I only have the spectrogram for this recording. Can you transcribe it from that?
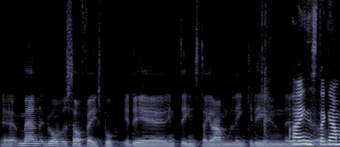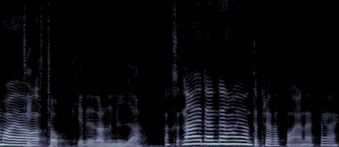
Eh, men du sa Facebook, är det inte Instagram, LinkedIn? Ja, Instagram har jag. TikTok, är det den nya? Också, nej, den, den har jag inte prövat på ännu. För jag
